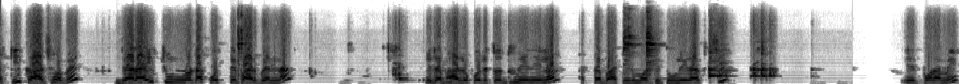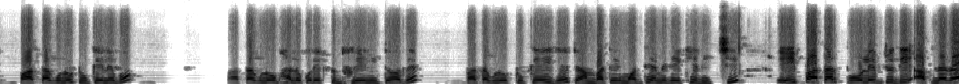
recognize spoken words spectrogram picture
একই কাজ হবে। যারা এই চূর্ণটা করতে পারবেন না, এটা ভালো করে তো ধুয়ে নিলাম। একটা বাটির মধ্যে তুলে রাখছি। এরপর আমি পাতাগুলো টুকে নেব। পাতাগুলো ভালো করে একটু ধুয়ে নিতে হবে। পাতাগুলো টুকে এই যে জামবাটির মধ্যে আমি রেখে দিচ্ছি। এই পাতার প্রলেপ যদি আপনারা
